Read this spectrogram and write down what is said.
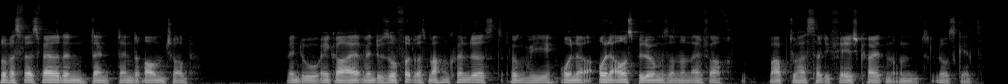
oder was, was wäre denn dein, dein Traumjob? Wenn du, egal, wenn du sofort was machen könntest, irgendwie ohne, ohne Ausbildung, sondern einfach, ab, du hast halt die Fähigkeiten und los geht's.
